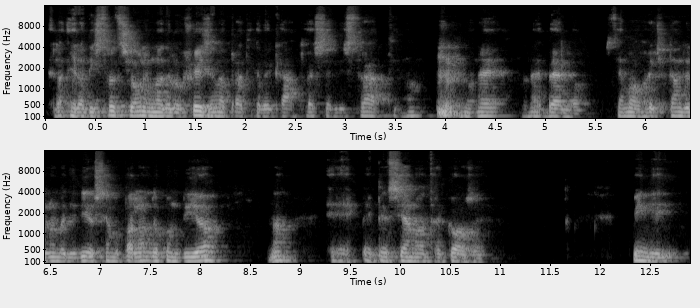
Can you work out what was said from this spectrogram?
E la, e la distrazione è una delle offese nella pratica del canto, essere distratti, no? non, è, non, è, bello. Stiamo recitando il nome di Dio, stiamo parlando con Dio no? e, e, pensiamo a altre cose. Quindi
